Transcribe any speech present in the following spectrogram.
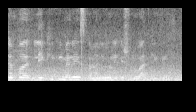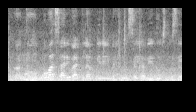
जब लेखी की मैंने इस कहानी को लेकर शुरुआत बहुत सारी वार्तालाप मेरे बहनों से मेरे दोस्तों से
